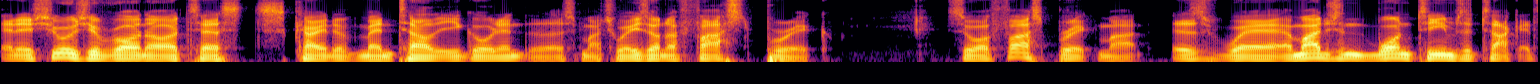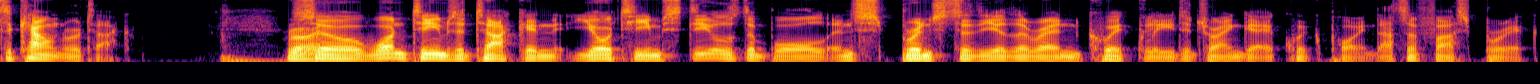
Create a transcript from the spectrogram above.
and it shows you Ron Artest's kind of mentality going into this match, where he's on a fast break. So a fast break, Matt, is where imagine one team's attack. It's a counter attack. Right. So one team's attacking, your team steals the ball and sprints to the other end quickly to try and get a quick point. That's a fast break.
